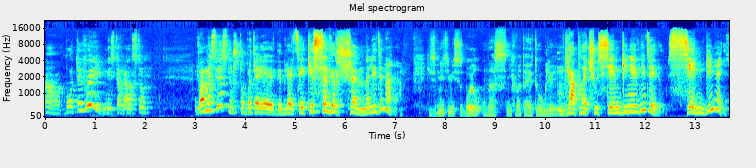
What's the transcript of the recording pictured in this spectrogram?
А, вот и вы, мистер Ралстон. Вам известно, что батарея в библиотеке совершенно ледяная? Извините, миссис Бойл, у нас не хватает углей. Я плачу 7 геней в неделю. 7 геней.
